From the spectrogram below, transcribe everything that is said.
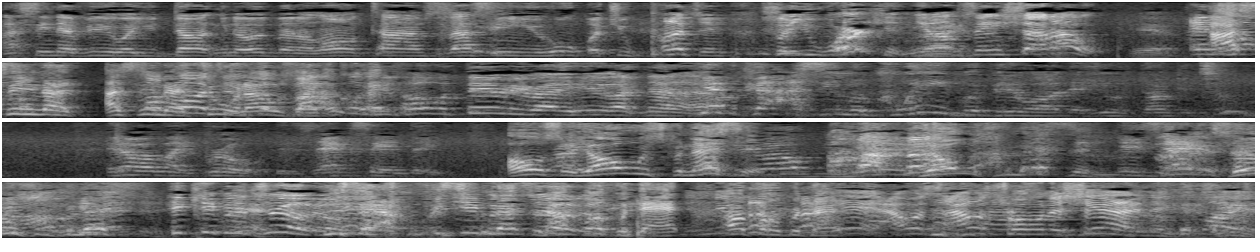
I seen that video where you dunk. You know, it's been a long time since I seen you hoop, but you punching, so you working. You know what I'm saying? Shout out. Yeah. And I my- seen that. I seen that too, and I was like, debacle okay. his whole theory right here, like, nah. Yeah, because I see McQueen put video out that he was dunking too. And I was like, bro, the exact same thing. Oh, so y'all was finessing. Y'all was finessing. Exactly. There was some finessing. He keeping it drill though. He said, I was keeping it finessing. I drill fuck though. with that. I fuck with that. Yeah, I was I was trolling the shit out of niggas. Like,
